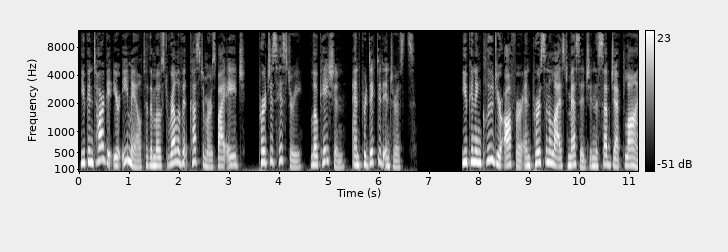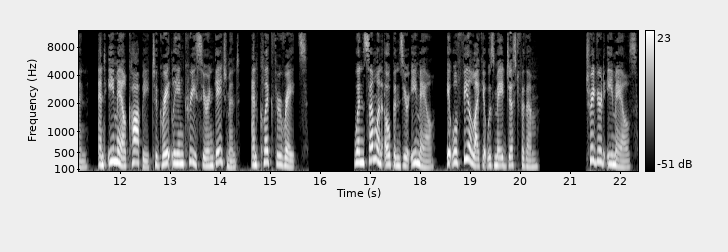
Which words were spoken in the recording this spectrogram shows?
you can target your email to the most relevant customers by age, purchase history, location, and predicted interests. You can include your offer and personalized message in the subject line and email copy to greatly increase your engagement and click-through rates. When someone opens your email, it will feel like it was made just for them. Triggered emails.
